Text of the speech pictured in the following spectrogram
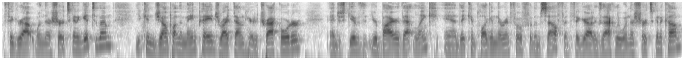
figure out when their shirt's going to get to them, you can jump on the main page right down here to track order and just give your buyer that link and they can plug in their info for themselves and figure out exactly when their shirt's going to come.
